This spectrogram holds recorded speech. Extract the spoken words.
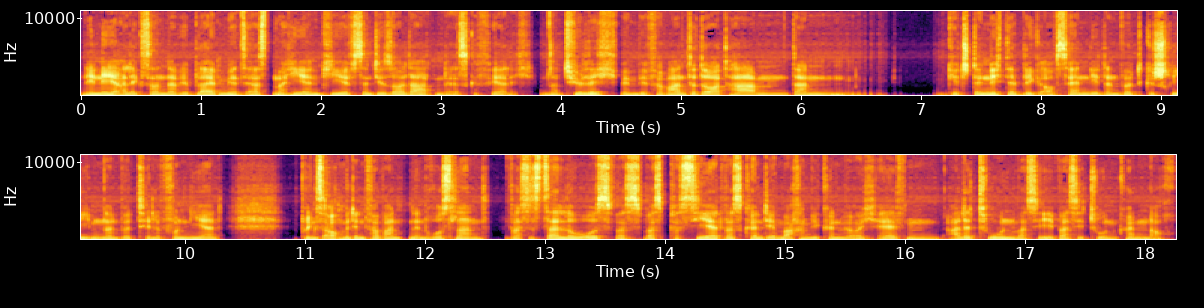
nee, nee, Alexander, wir bleiben jetzt erstmal hier. In Kiew sind die Soldaten, der ist gefährlich. Natürlich, wenn wir Verwandte dort haben, dann geht ständig der Blick aufs Handy, dann wird geschrieben, dann wird telefoniert. Übrigens auch mit den Verwandten in Russland. Was ist da los? Was, was passiert? Was könnt ihr machen? Wie können wir euch helfen? Alle tun, was sie, was sie tun können. Auch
